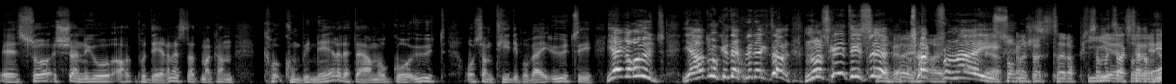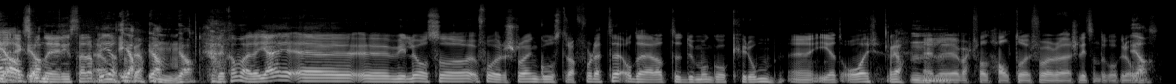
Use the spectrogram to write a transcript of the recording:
eh, så skjønner jeg jo på dere nesten at man kan kombinere dette her med å gå ut og samtidig på vei ut si 'Jeg går ut! Jeg har drukket eplenektar! Nå skal jeg tisse! Takk for meg!' Som en slags terapi. Som en slags altså, terapi, ja. Eksponeringsterapi. Ja. Ja, ja, ja. Det kan være. Jeg eh, vil jo også foreslå en god straff for dette, og det er at du må gå krum eh, i et år. Ja. Eller i hvert fall et halvt år, for det er slitsomt å gå krum. Ja. altså.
